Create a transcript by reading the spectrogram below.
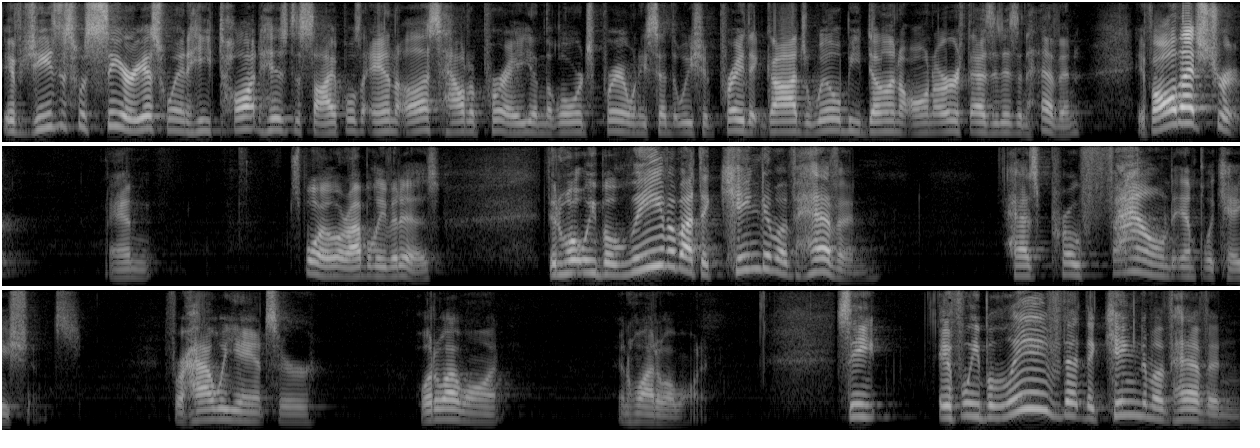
if Jesus was serious when he taught his disciples and us how to pray in the Lord's Prayer, when he said that we should pray that God's will be done on earth as it is in heaven, if all that's true, and spoiler, I believe it is, then what we believe about the kingdom of heaven has profound implications for how we answer what do I want and why do I want it. See, if we believe that the kingdom of heaven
